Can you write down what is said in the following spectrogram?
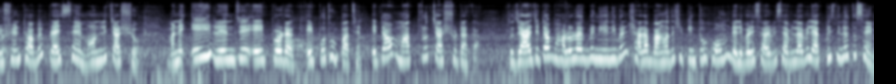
ডিফারেন্ট হবে প্রাইস সেম অনলি চারশো। মানে এই রেঞ্জে এই প্রোডাক্ট এই প্রথম পাচ্ছেন এটাও মাত্র চারশো টাকা। তো যার যেটা ভালো লাগবে নিয়ে নেবেন সারা বাংলাদেশে কিন্তু হোম ডেলিভারি সার্ভিস অ্যাভেলেবেল এক পিস নিলেও তো সেম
